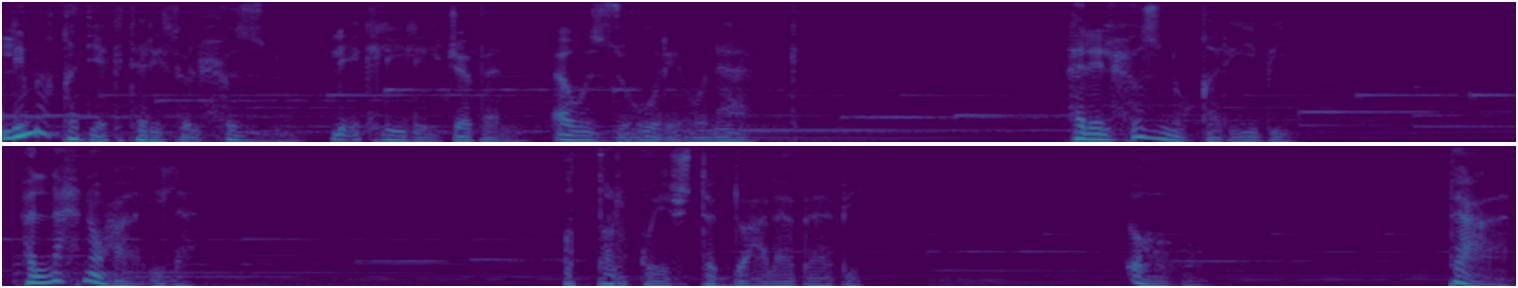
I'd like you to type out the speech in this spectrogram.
لما قد يكترث الحزن لإكليل الجبل أو الزهور هناك؟ هل الحزن قريبي؟ هل نحن عائلة؟ الطرق يشتد على بابي. أوه تعال.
